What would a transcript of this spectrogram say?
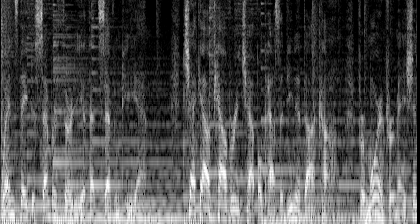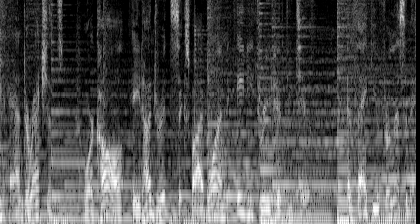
Wednesday, December 30th at 7 p.m. Check out CalvaryChapelPasadena.com for more information and directions, or call 800 651 8352. And thank you for listening.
